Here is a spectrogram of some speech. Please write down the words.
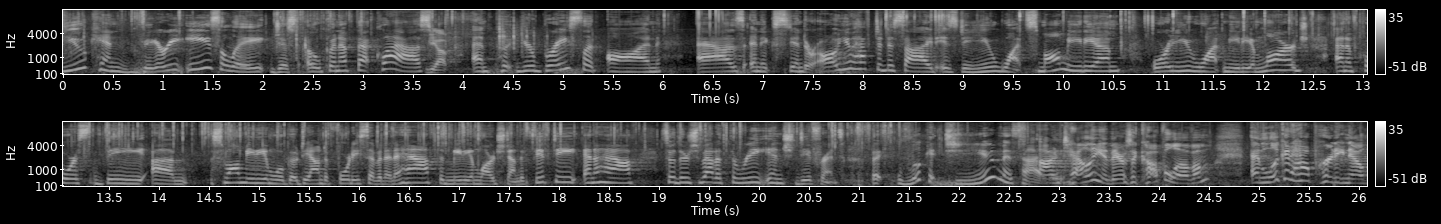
you can very easily just open up that clasp yep. and put your bracelet on as an extender. All you have to decide is do you want small, medium, or you want medium, large. And of course, the um, small, medium will go down to 47 and a half, the medium, large down to 50 and a half. So there's about a three inch difference. But look at you, Miss Heidi. I'm telling you, there's a couple of them. And look at how pretty. Now,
